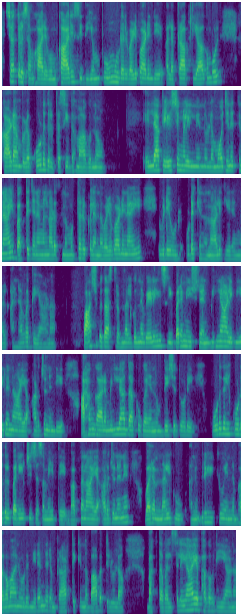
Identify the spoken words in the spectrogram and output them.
ശത്രു സംഹാരവും കാര്യസിദ്ധിയും പൂമൂടൽ വഴിപാടിന്റെ ഫലപ്രാപ്തിയാകുമ്പോൾ കാടാമ്പുഴ കൂടുതൽ പ്രസിദ്ധമാകുന്നു. എല്ലാ ക്ലേശങ്ങളിൽ നിന്നുള്ള മോചനത്തിനായി ഭക്തജനങ്ങൾ നടത്തുന്ന മുട്ടറുക്കൽ എന്ന വഴിപാടിനായി ഇവിടെ ഉടയ്ക്കുന്ന നാളികേരങ്ങൾ അനവധിയാണ്. പാശുപതാസ്ത്രം നൽകുന്ന വേളയിൽ ശ്രീ പരമേശ്വരൻ വില്ലാളി വീരനായ അർജുനന്റെ അഹങ്കാരം ഇല്ലാതാക്കുക എന്ന ഉദ്ദേശത്തോടെ കൂടുതൽ കൂടുതൽ പരീക്ഷിച്ച സമയത്തെ ഭക്തനായ അർജുനന് വരം നൽകൂ അനുഗ്രഹിക്കൂ എന്ന് ഭഗവാനോട് നിരന്തരം പ്രാർത്ഥിക്കുന്ന ഭാവത്തിലുള്ള ഭക്തവത്സലയായ ഭഗവതിയാണ്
